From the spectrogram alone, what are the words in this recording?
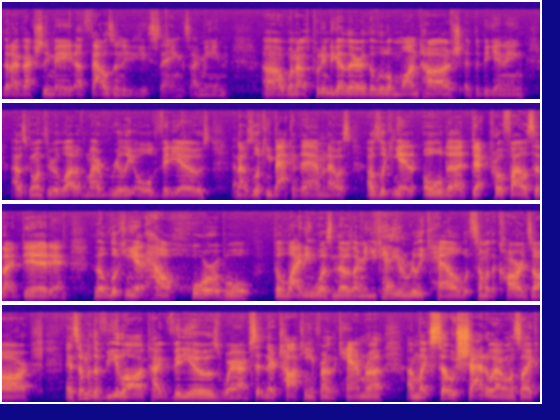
that I've actually made a thousand of these things. I mean, uh, when I was putting together the little montage at the beginning, I was going through a lot of my really old videos, and I was looking back at them, and I was I was looking at old uh, deck profiles that I did, and the, looking at how horrible the lighting was in those. I mean, you can't even really tell what some of the cards are. And some of the vlog type videos where I'm sitting there talking in front of the camera, I'm like so shadowy. I was like,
